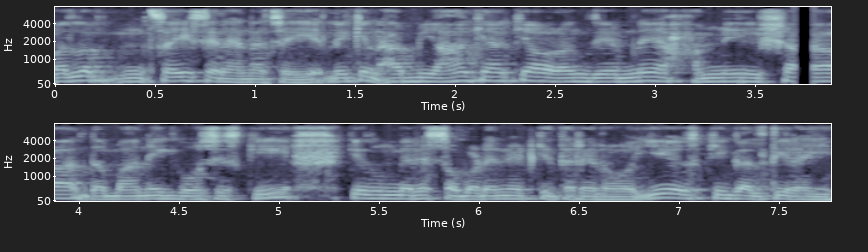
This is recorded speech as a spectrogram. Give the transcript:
मतलब सही से रहना चाहिए। लेकिन अब यहाँ क्या किया, औरंगज़ेब ने हमेशा दबाने की कोशिश की कि तुम मेरे सबॉर्डिनेट की तरह रहो। ये उसकी गलती रही।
